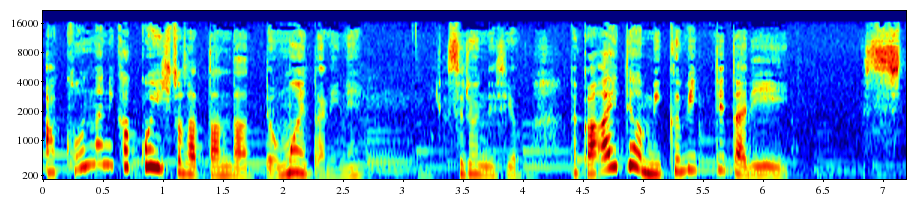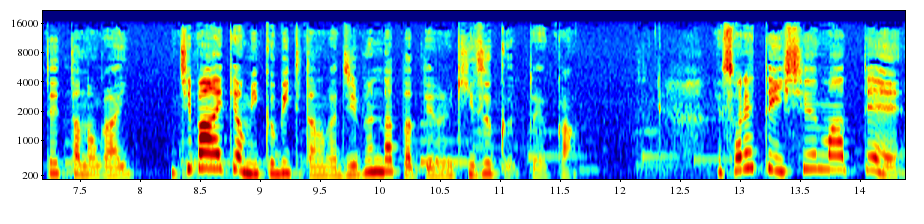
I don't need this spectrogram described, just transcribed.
あこんなにかっこいい人だったんだって思えたりねするんですよ。だから相手を見くびってたりしてたのが一番相手を見くびってたのが自分だったっていうのに気づくというか。それって一周回って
